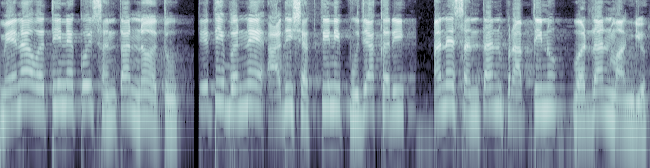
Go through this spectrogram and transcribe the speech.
મેનાવતીને કોઈ સંતાન ન હતું. તેથી બંને આદિશક્તિની પૂજા કરી અને સંતાન પ્રાપ્તિનું વરદાન માંગ્યું.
